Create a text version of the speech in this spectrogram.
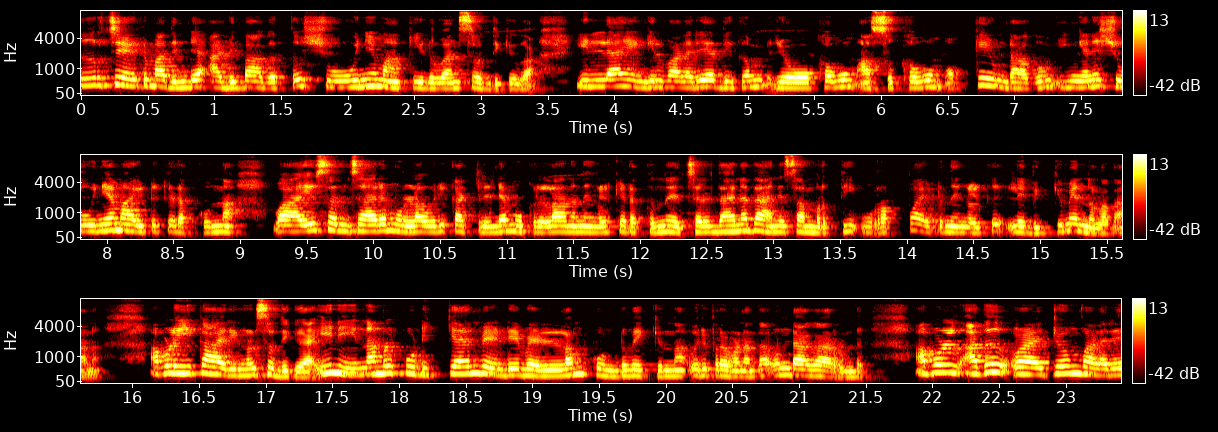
തീർച്ചയായിട്ടും അതിന്റെ അടിഭാഗത്ത് ശൂന്യമാക്കിയിടുവാൻ ശ്രദ്ധിക്കുക. ഇല്ല എങ്കിൽ വളരെയധികം രോഗവും അസുഖവും ഒക്കെ ഉണ്ടാകും. ഇങ്ങനെ ശൂന്യമായിട്ട് കിടക്കുന്ന വായു സഞ്ചാരമുള്ള ഒരു കട്ടിലിന്റെ മുകളിലാണ് നിങ്ങൾ നിങ്ങൾ കിടക്കുന്നു വെച്ചാൽ ധനധാന്യ സമൃദ്ധി ഉറപ്പായിട്ട് നിങ്ങൾക്ക് ലഭിക്കും എന്നുള്ളതാണ്. അപ്പോൾ ഈ കാര്യങ്ങൾ ശ്രദ്ധിക്കുക. ഇനി നമ്മൾ കുടിക്കാൻ വേണ്ടി വെള്ളം കൊണ്ടുവയ്ക്കുന്ന ഒരു പ്രവണത ഉണ്ടാകാറുണ്ട്. അപ്പോൾ അത് ഏറ്റവും വളരെ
